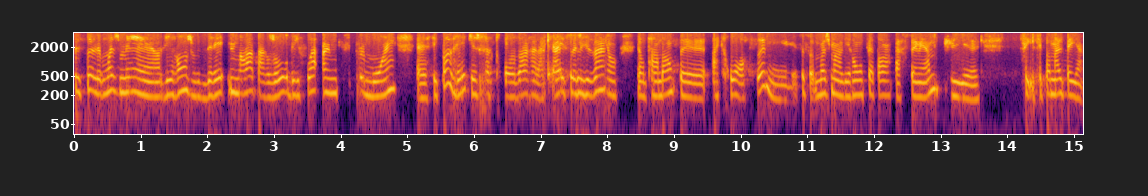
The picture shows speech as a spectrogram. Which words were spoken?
c'est ça. moi, je mets euh, environ, je vous dirais, une heure par jour, des fois un petit peu moins. Euh, c'est pas vrai que je reste trois heures à la caisse. Les gens ont, tendance euh, à croire ça, mais c'est ça. Moi, je mets environ sept heures par semaine, puis c'est pas mal payant.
